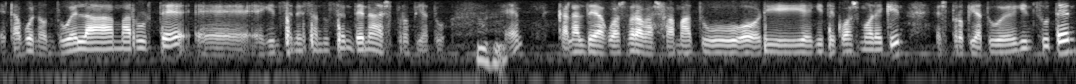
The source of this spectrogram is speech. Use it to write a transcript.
eta, bueno, duela marrurte e, egintzen izan duzen dena espropiatu. Mm e, kanaldea guazbara basfamatu hori egiteko asmorekin, espropiatu egin zuten,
